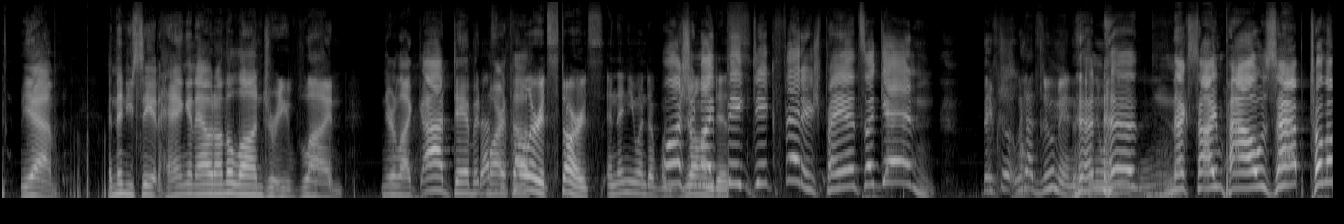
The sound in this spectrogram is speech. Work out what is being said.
Yeah. And then you see it hanging out on the laundry line. And you're like, God damn it, That's Martha. the color it starts, and then you end up with Washing my big dick fetish pants again. Let's go- We got zoom in. And uh, next time, pow, zap to the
